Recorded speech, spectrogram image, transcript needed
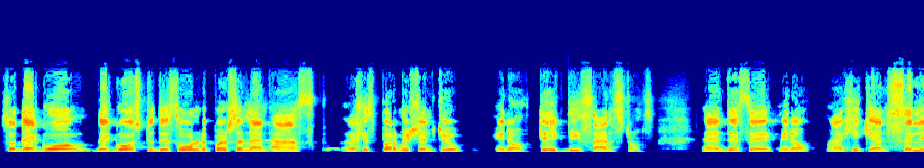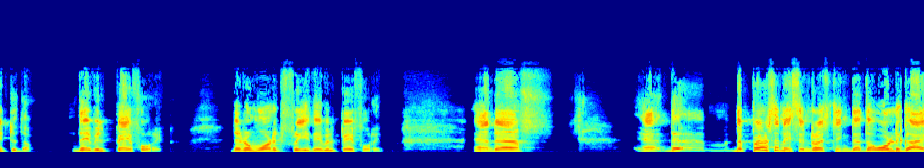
So they go they goes to this old person and ask uh, his permission to you know take these sandstones. And they say you know uh, he can sell it to them. They will pay for it. They don't want it free. They will pay for it. And uh, uh, the the person is interesting that the old guy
